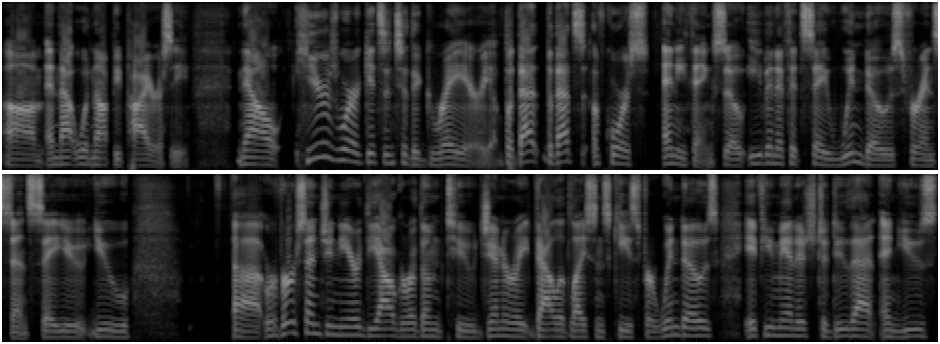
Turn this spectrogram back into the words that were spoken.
um, and that would not be piracy. Now, here's where it gets into the gray area, but that but that's of course anything. So even if it's say Windows, for instance, say you you uh, reverse engineered the algorithm to generate valid license keys for Windows. If you manage to do that and use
